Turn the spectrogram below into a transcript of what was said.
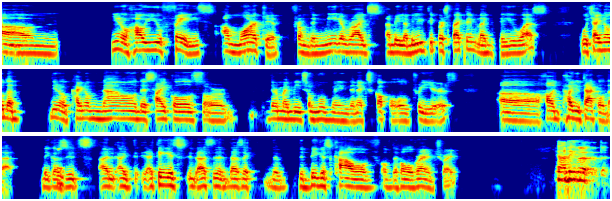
Um, you know how you face a market from the media rights availability perspective, like the U.S., which I know that you know kind of now the cycles or there might be some movement in the next couple three years. Uh, how how you tackle that? Because it's I, I, I think it's that's the that's the, the, the biggest cow of, of the whole ranch, right? Yeah, I think that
